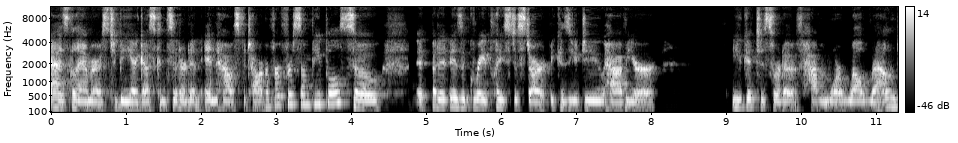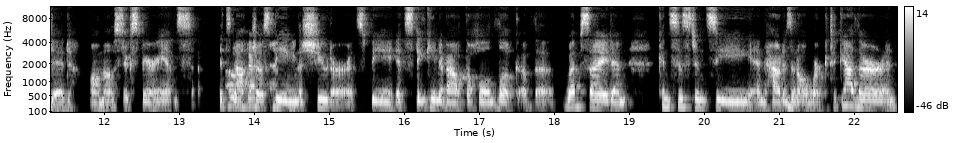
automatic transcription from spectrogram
as glamorous to be i guess considered an in-house photographer for some people. So it, but it is a great place to start because you do have your you get to sort of have a more well-rounded almost experience it's oh, not definitely. just being the shooter it's being it's thinking about the whole look of the website and consistency and how does it all work together and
